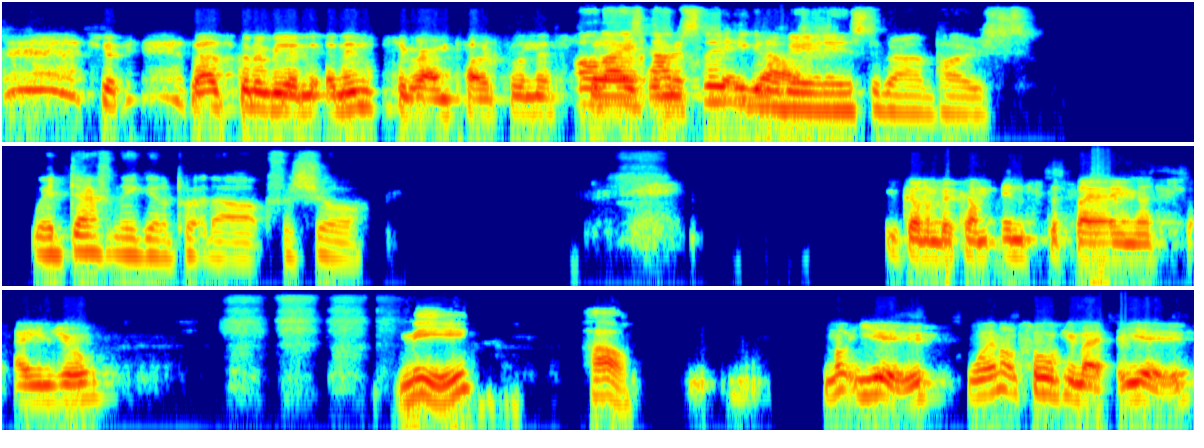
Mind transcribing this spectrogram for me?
That's going to be an, an, Instagram post when this. Oh, that is uh, absolutely going to be an Instagram post. We're definitely going to put that up for sure. You're going to become Insta famous, Angel. Me? How? Not you. We're not talking about you.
